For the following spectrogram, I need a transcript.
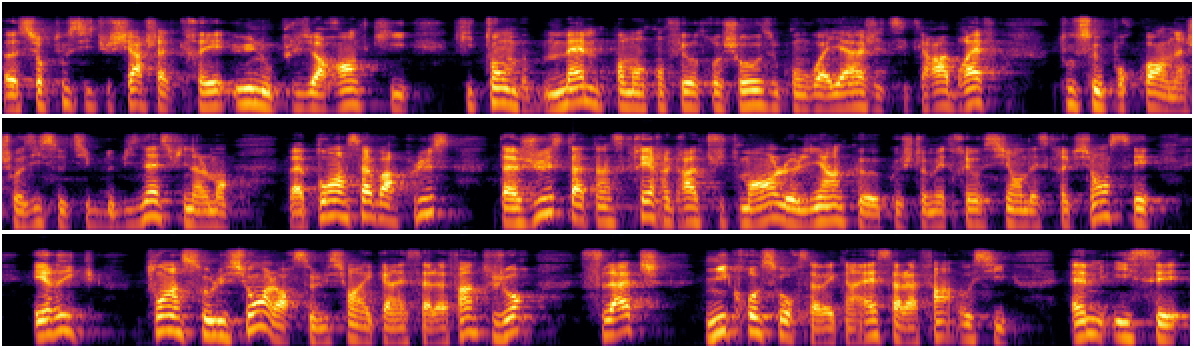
euh, surtout si tu cherches à te créer une ou plusieurs rentes qui, qui tombent même pendant qu'on fait autre chose ou qu'on voyage, etc. Bref, tout ce pourquoi on a choisi ce type de business finalement. Bah, pour en savoir plus, tu as juste à t'inscrire gratuitement. Le lien que, que je te mettrai aussi en description, c'est eric.solution, alors solution avec un S à la fin toujours, slash microsource avec un S à la fin aussi. M-I-C-R-O-S-O-U-R-C-E-S,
